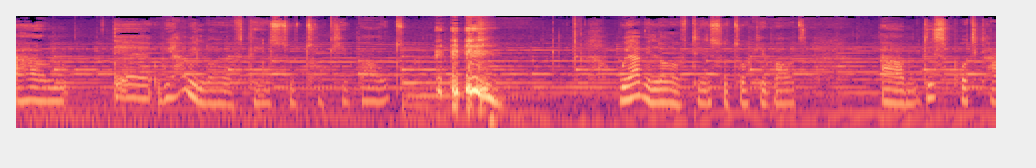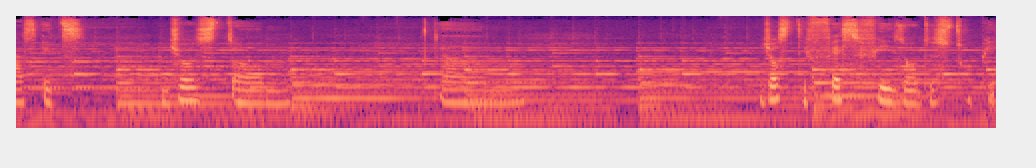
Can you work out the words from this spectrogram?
Um, there we have a lot of things to talk about. we have a lot of things to talk about. Um, this podcast it's just um, um, just the first phase of this topic.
